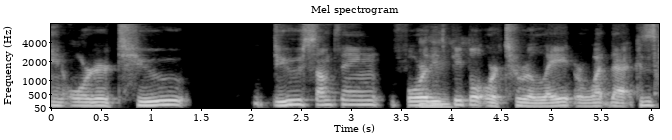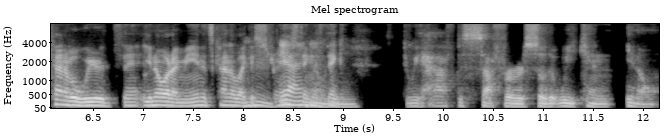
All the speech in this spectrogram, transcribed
in order to do something for mm-hmm. these people or to relate or what that because it's kind of a weird thing you know what i mean it's kind of like a mm-hmm. strange yeah, thing to think do we have to suffer so that we can you know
